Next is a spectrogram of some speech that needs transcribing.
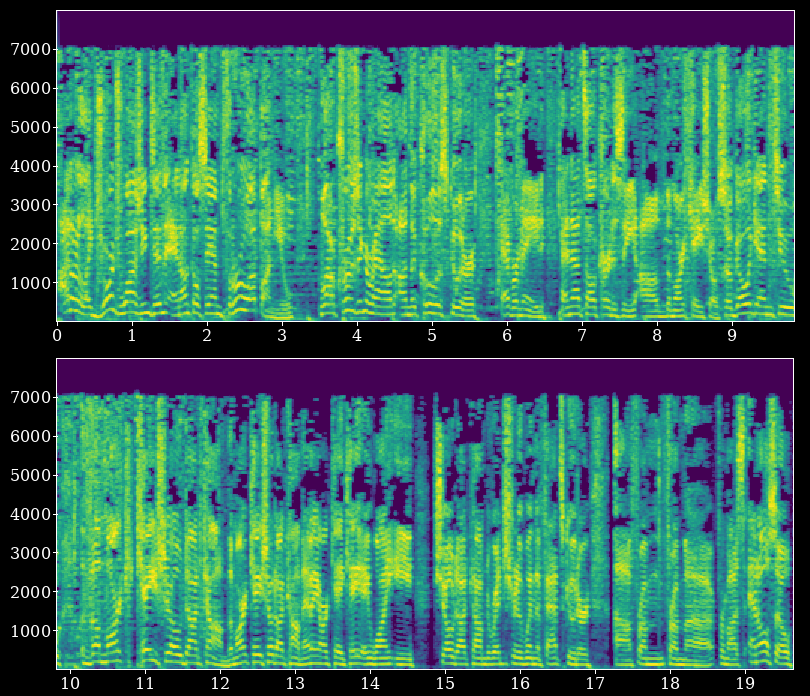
I don't know, like George Washington and Uncle Sam threw up on you while cruising around on the coolest scooter ever made. And that's all courtesy of the Mark Kaye Show. So go again to themarkkayeshow.com, themarkkayeshow.com, M-A-R-K-K-A-Y-E show.com to register to win the fat scooter, uh, from, from, uh, from us. And also,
